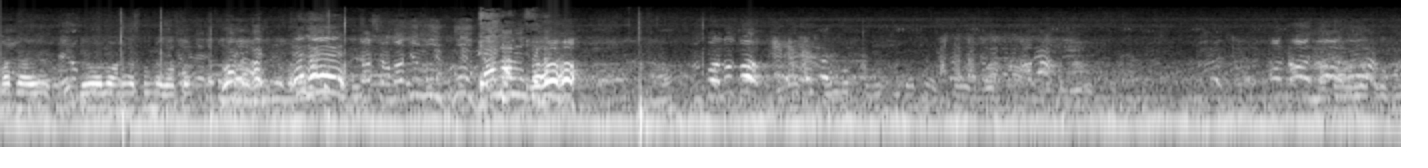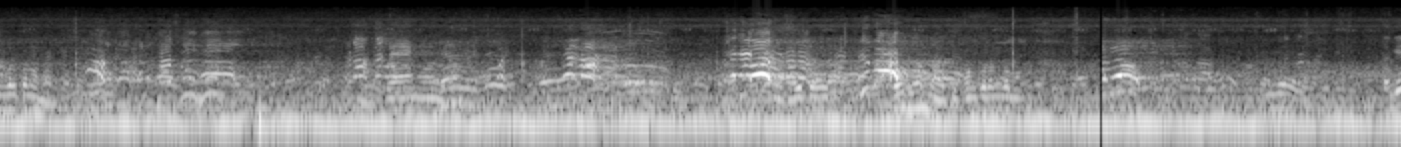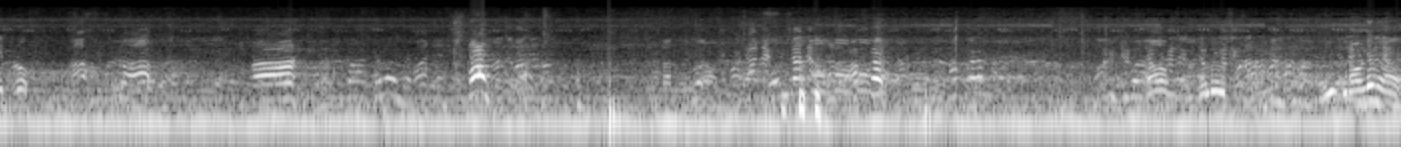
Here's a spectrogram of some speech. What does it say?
कितना क्या है केवल आने का तुमने जाता ग्राउंड में है।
